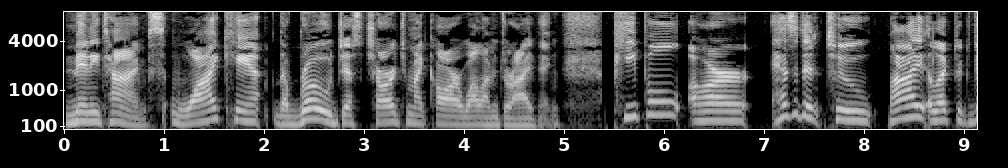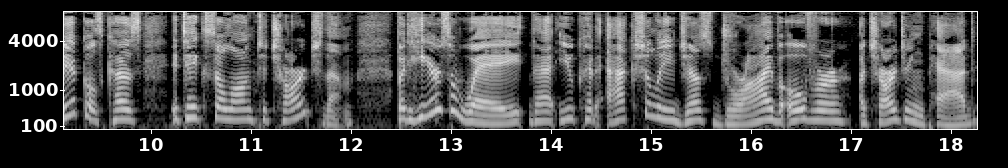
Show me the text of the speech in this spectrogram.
many times. Why can't the road just charge my car while I'm driving? People are hesitant to buy electric vehicles because it takes so long to charge them. But here's a way that you could actually just drive over a charging pad,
